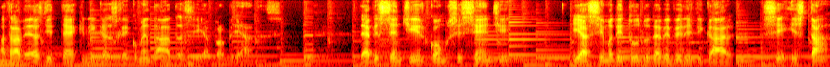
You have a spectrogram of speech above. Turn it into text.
através de técnicas recomendadas e apropriadas. Deve sentir como se sente e, acima de tudo, deve verificar se está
